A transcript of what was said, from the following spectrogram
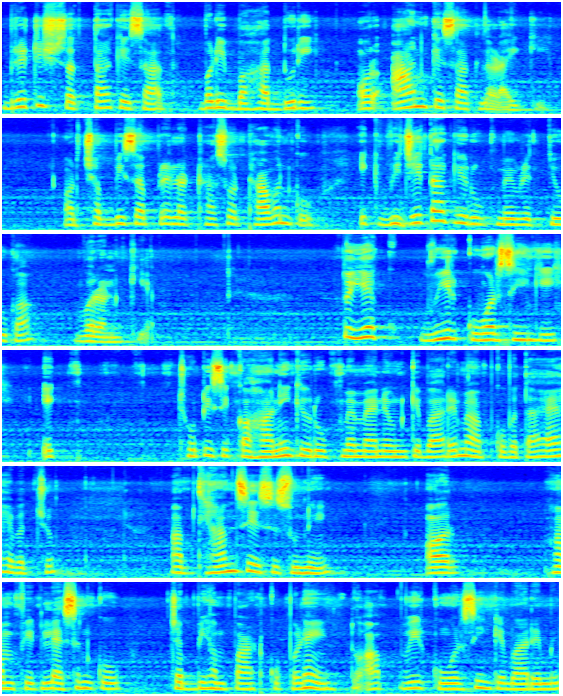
ब्रिटिश सत्ता के साथ बड़ी बहादुरी और आन के साथ लड़ाई की और 26 अप्रैल अठारह सौ अट्ठावन को एक विजेता के रूप में मृत्यु का वर्ण किया। तो यह वीर कुंवर सिंह की एक छोटी सी कहानी के रूप में मैंने उनके बारे में आपको बताया है बच्चों। आप ध्यान से इसे सुने और हम फिर लेसन को जब भी हम पाठ को पढ़ें तो आप वीर कुंवर सिंह के बारे में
